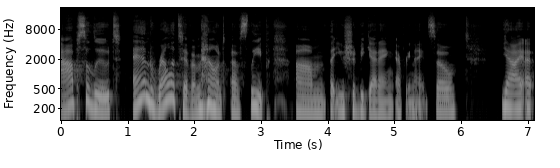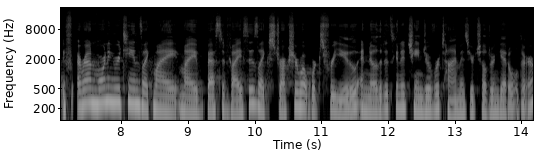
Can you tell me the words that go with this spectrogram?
absolute and relative amount of sleep um, that you should be getting every night. So yeah I, if, around morning routines like my my best advice is like structure what works for you and know that it's going to change over time as your children get older.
